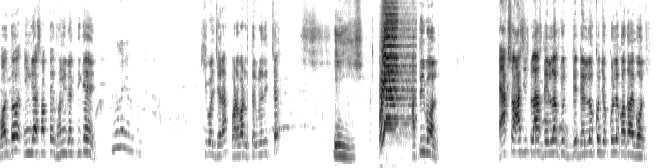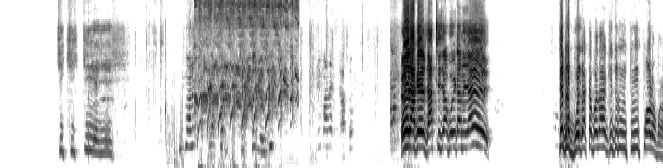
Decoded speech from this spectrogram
বলতো ইন্ডিয়ার সব থেকে ধনী ব্যক্তিকে কি বলছে এরা? পড়াবার উত্তরগুলো দিচ্ছে? আর তুই বল একশো আশি প্লাস দেড় লক্ষ দেড় লক্ষ যোগ করলে কত হয় বল? কি কি কি মানে এই রাকেশ যাচ্ছি যা বইটা নিয়ে যায় সেটা বই থাকতে পারে কিছু তুমি পড়ো মা।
